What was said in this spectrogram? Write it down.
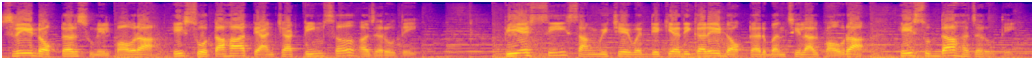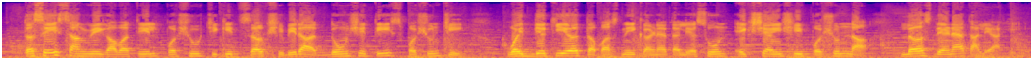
श्री डॉक्टर सुनील पावरा हे स्वतः त्यांच्या टीमसह हजर होते. पीएचसी सांगवीचे वैद्यकीय अधिकारी डॉक्टर बन्सीलाल पावरा हे सुद्धा हजर होते. तसेच सांगवी गावातील पशु चिकित्सक शिबिरात दोनशे तीस पशूंची वैद्यकीय तपासणी करण्यात आली असून एकशे ऐंशी पशूंना लस देण्यात आली आहे.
